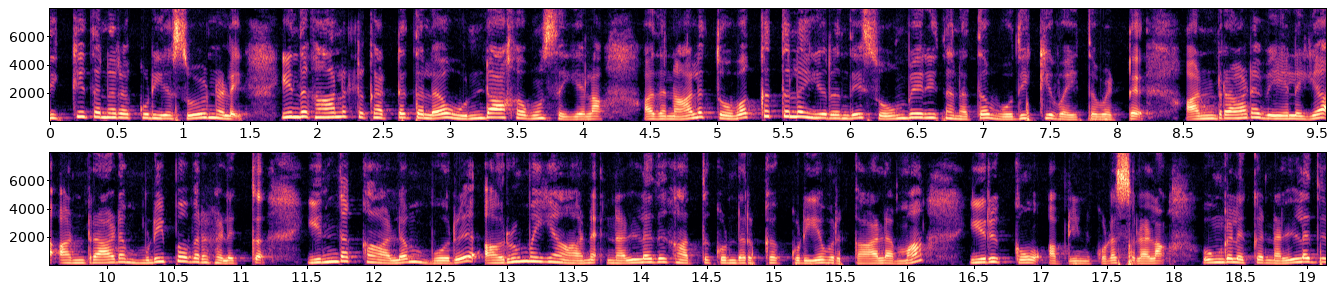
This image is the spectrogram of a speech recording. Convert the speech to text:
திக்கி திணறக்கூடிய சூழ்நிலை இந்த காலகட்டத்தில் உண்டாகவும் செய்யலாம். அதனால் துவக்கத்தில் இருந்தே சோம்பேறித்தனத்தை ஒதுக்கி வைத்துவிட்டு அன்றா அன்றாட வேலையை அன்றாட முடிப்பவர்களுக்கு இந்த காலம் ஒரு அருமையான நல்லது காத்து கொண்டிருக்கக்கூடிய ஒரு காலமாக இருக்கும் அப்படின்னு கூட சொல்லலாம். உங்களுக்கு நல்லது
